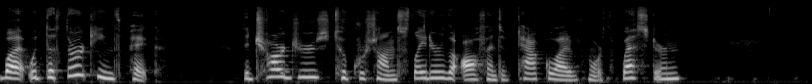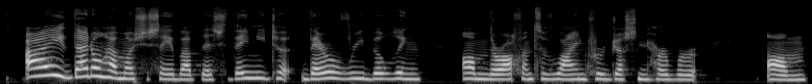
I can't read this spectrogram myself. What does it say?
but with the 13th pick, the Chargers took Rashawn Slater, the offensive tackle out of Northwestern. I I don't have much to say about this. They need to they're rebuilding um their offensive line for Justin Herbert um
